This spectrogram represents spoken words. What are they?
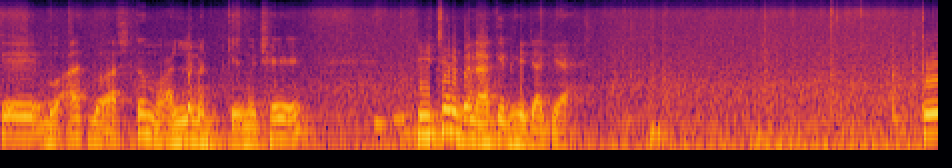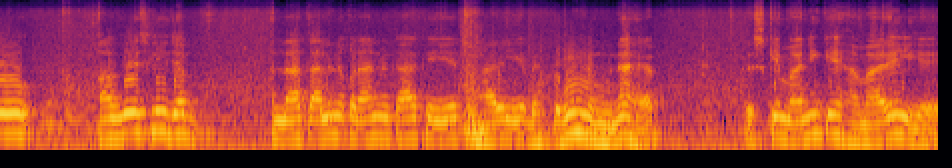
کہ بست معلمن کہ مجھے ٹیچر بنا کے بھیجا گیا ہے۔ تو آبویسلی جب اللہ تعالی نے قرآن میں کہا کہ یہ تمہارے لیے بہترین نمونہ ہے تو اس کے معنی کہ ہمارے لیے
